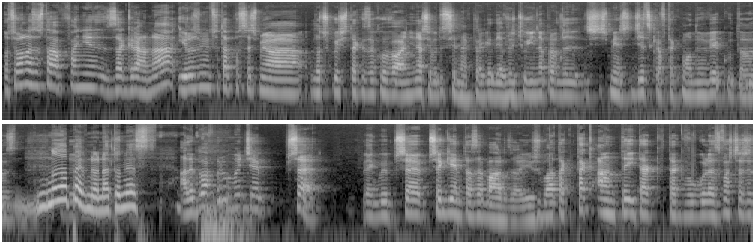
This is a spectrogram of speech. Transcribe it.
znaczy ona została fajnie zagrana i rozumiem, co ta postać miała, dlaczego się tak zachowała, inaczej, bo to jest jednak tragedia w życiu i naprawdę śmierć dziecka w tak młodym wieku to jest No na pewno, natomiast ale była w pewnym momencie prze, jakby prze, przegięta za bardzo i już była tak, tak anty i tak, tak w ogóle, zwłaszcza, że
